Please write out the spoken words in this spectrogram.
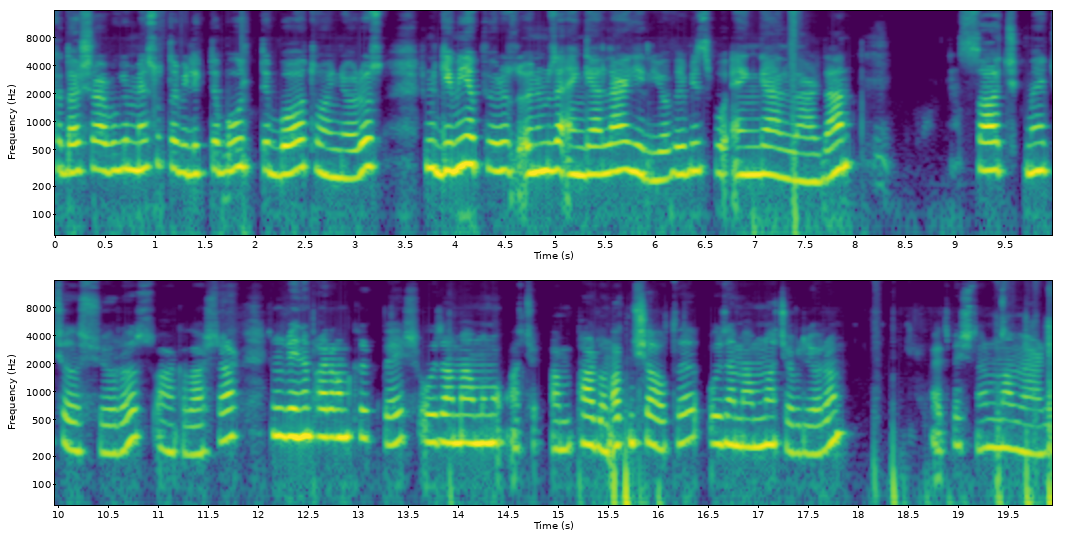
Arkadaşlar bugün Mesut'la birlikte bu ulti boat oynuyoruz. Şimdi gemi yapıyoruz. Önümüze engeller geliyor ve biz bu engellerden sağ çıkmaya çalışıyoruz arkadaşlar. Şimdi benim param 45. O yüzden ben bunu aç pardon 66. O yüzden ben bunu açabiliyorum. Evet 5 tane bundan verdi.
